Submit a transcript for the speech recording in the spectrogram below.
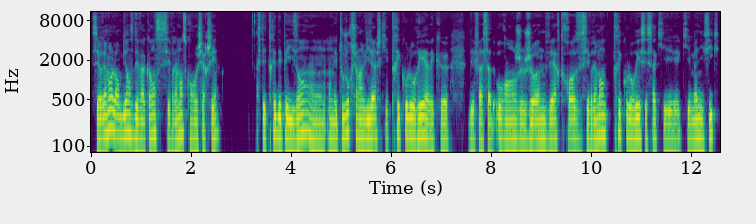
c'est vraiment l'ambiance des vacances. C'est vraiment ce qu'on recherchait. C'était très dépaysant. On, est toujours sur un village qui est très coloré avec euh, des façades orange, jaune, verte, rose. C'est vraiment très coloré. C'est ça qui est qui est magnifique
